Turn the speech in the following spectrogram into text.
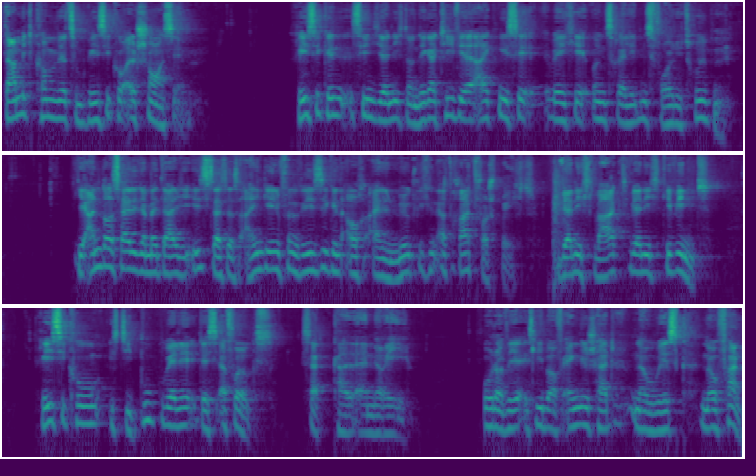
Damit kommen wir zum Risiko als Chance. Risiken sind ja nicht nur negative Ereignisse, welche unsere Lebensfreude trüben. Die andere Seite der Medaille ist, dass das Eingehen von Risiken auch einen möglichen Ertrag verspricht. Wer nicht wagt, wer nicht gewinnt. Risiko ist die Bugwelle des Erfolgs, sagt Karl Emery. Oder wer es lieber auf Englisch hat, no risk, no fun.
